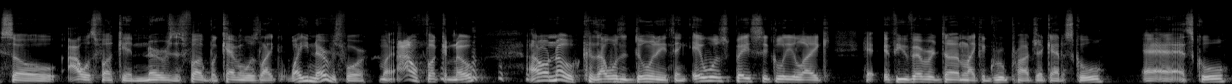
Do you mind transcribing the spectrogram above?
So I was fucking nervous as fuck, but Kevin was like, "Why you nervous for?" I'm like, "I don't fucking know. I don't know because I wasn't doing anything." It was basically like if you've ever done like a group project at a school, at school,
